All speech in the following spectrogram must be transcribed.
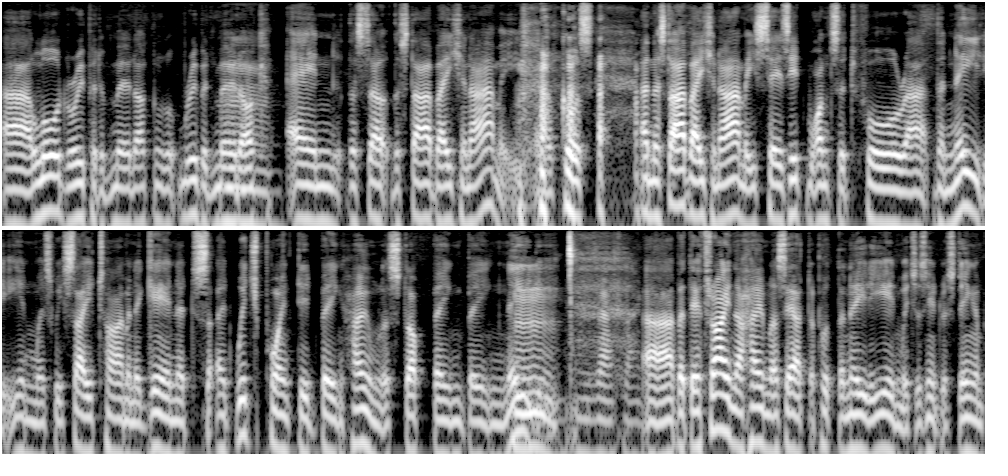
uh, Lord Rupert of Murdoch, Rupert Murdoch, Hmm. and the the Starvation Army, and of course, and the Starvation Army says it wants it for uh, the needy, and as we say time and again, at, at which point did being homeless stop being being needy? Hmm. Exactly. Uh, but they're throwing the homeless out to put the needy in, which is interesting.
